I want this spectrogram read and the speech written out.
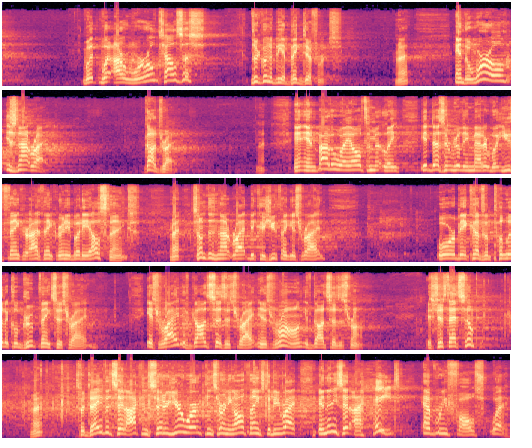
what, what our world tells us, there's going to be a big difference, right? And the world is not right. God's right. And, and by the way, ultimately, it doesn't really matter what you think or I think or anybody else thinks, right? Something's not right because you think it's right or because a political group thinks it's right. It's right if God says it's right, and it's wrong if God says it's wrong. It's just that simple, right? So David said, I consider your word concerning all things to be right. And then he said, I hate every false way.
